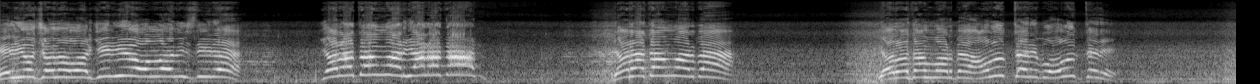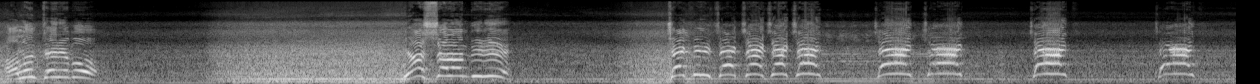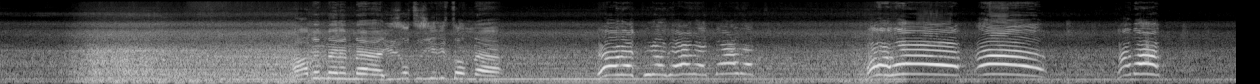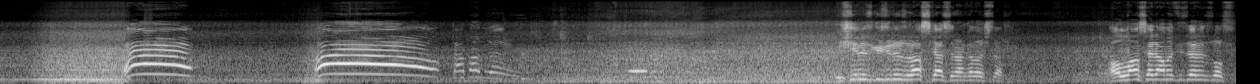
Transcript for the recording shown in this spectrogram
Geliyor canavar geliyor Allah'ın izniyle. Yaradan var yaradan. Yaradan var be. Yaradan var be. Alın teri bu alın teri. Alın teri bu. Yaşa lan biri. Çek beni çek çek çek çek. Çek çek. Çek. Çek. Abim benim be. 137 ton be. Devam et Bülent devam et devam et. Tamam. Tamam. Tamam. İşiniz gücünüz rast gelsin arkadaşlar. Allah'ın selameti üzerinizde olsun.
